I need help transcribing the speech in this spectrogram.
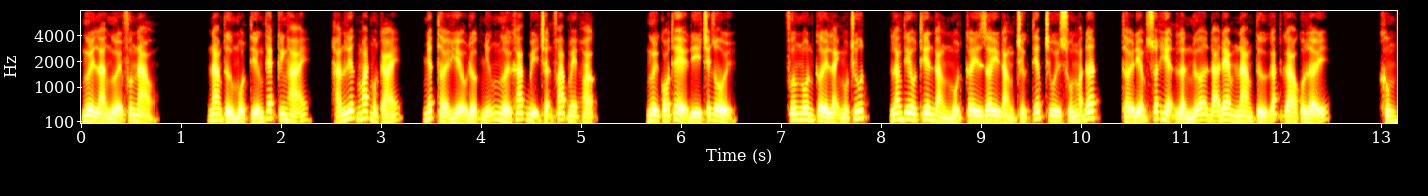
Ngươi là người phương nào? Nam tử một tiếng thét kinh hãi, hắn liếc mắt một cái, nhất thời hiểu được những người khác bị trận pháp mê hoặc. Ngươi có thể đi chết rồi. Phương ngôn cười lạnh một chút lang tiêu thiên đằng một cây dây đằng trực tiếp chui xuống mặt đất, thời điểm xuất hiện lần nữa đã đem nam tử gắt gao cô lấy. Không.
